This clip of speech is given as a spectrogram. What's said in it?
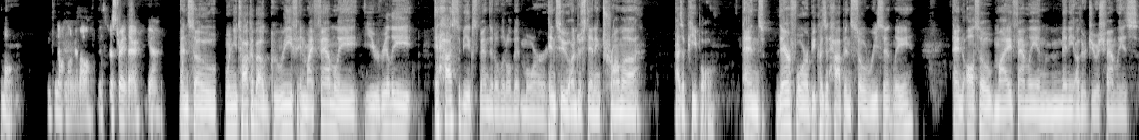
long. It's not long at all. It's just right there. Yeah. And so when you talk about grief in my family, you really, it has to be expanded a little bit more into understanding trauma as a people. And therefore, because it happened so recently, and also my family and many other Jewish families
